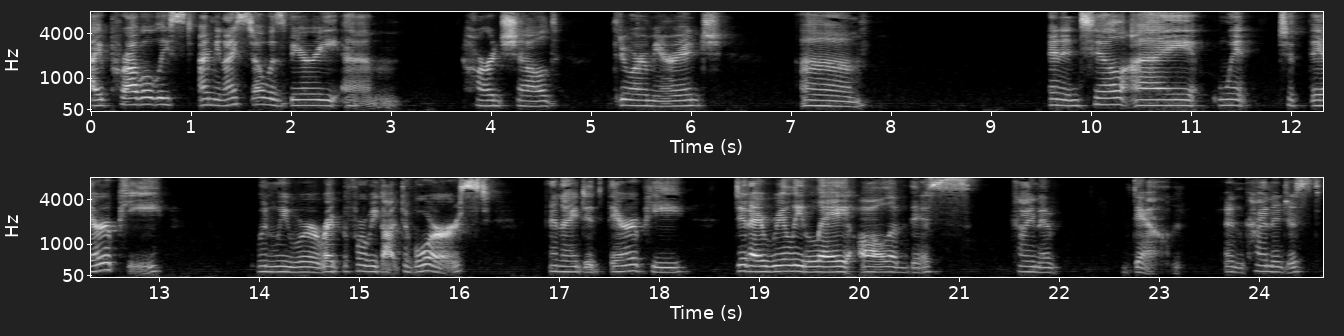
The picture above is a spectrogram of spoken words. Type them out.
I probably st- I mean I still was very um hard shelled through our marriage. Um and until I went to therapy when we were right before we got divorced and I did therapy did I really lay all of this kind of down and kind of just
